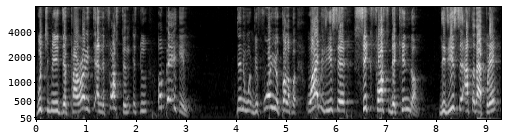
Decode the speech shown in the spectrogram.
Which means the priority and the first thing is to obey Him. Then before you call upon, why did He say, seek first the kingdom? Did He say after that, pray?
